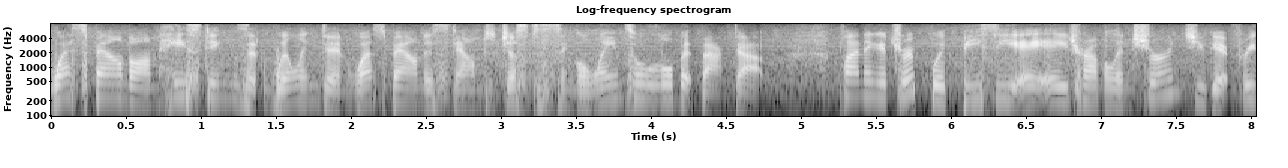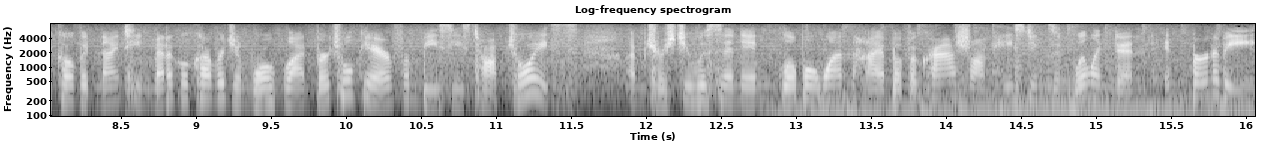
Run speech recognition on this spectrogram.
westbound on Hastings at Willingdon. Westbound is down to just a single lane, so a little bit backed up. Planning a trip with BCAA Travel Insurance, you get free COVID-19 medical coverage and worldwide virtual care from BC's top choice. I'm Trish Jewison in Global One, high above a crash on Hastings and Willingdon in Burnaby.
